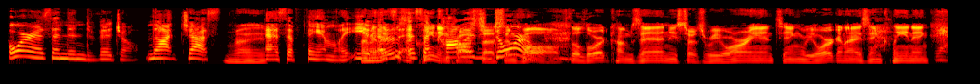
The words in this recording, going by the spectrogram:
Or as an individual, not just Right. as a family. I mean, as, there is a cleaning college process dorm. involved. The Lord comes in, he starts reorienting, reorganizing, cleaning, Yeah.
